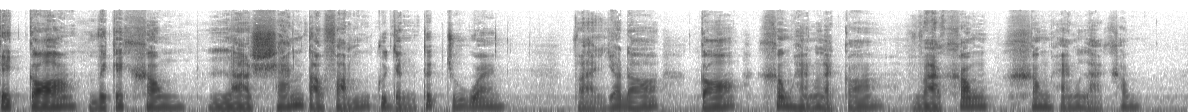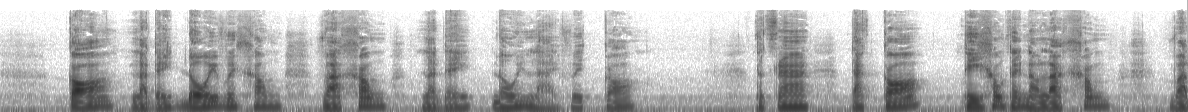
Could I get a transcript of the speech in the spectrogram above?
Cái có với cái không là sáng tạo phẩm của nhận thức chủ quan. Và do đó có không hẳn là có và không không hẳn là không. Có là để đối với không và không là để đối lại với có. Thực ra đã có thì không thể nào là không và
